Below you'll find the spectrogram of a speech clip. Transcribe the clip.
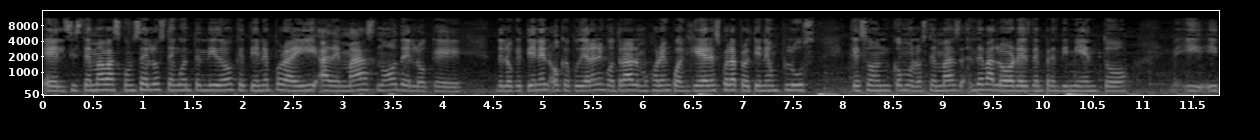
el sistema Vasconcelos, tengo entendido que tiene por ahí, además, ¿no? De lo que de lo que tienen o que pudieran encontrar a lo mejor en cualquier escuela, pero tiene un plus que son como los temas de valores, de emprendimiento, y,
